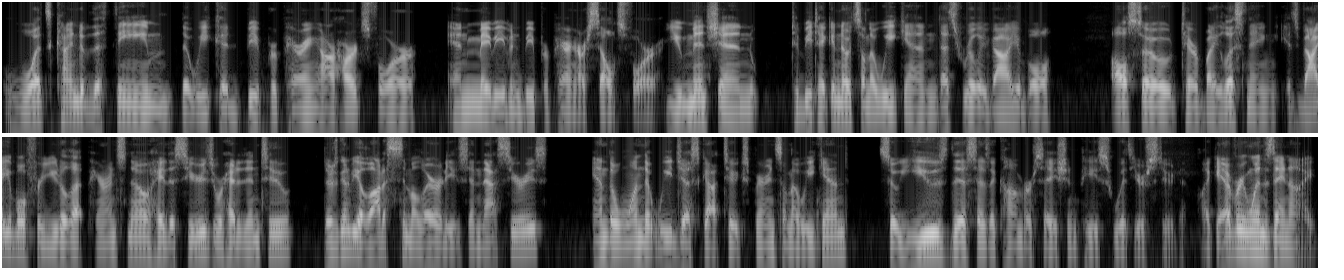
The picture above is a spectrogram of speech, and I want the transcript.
what's kind of the theme that we could be preparing our hearts for and maybe even be preparing ourselves for? You mentioned to be taking notes on the weekend, that's really valuable. Also, to everybody listening, it's valuable for you to let parents know hey, the series we're headed into, there's going to be a lot of similarities in that series and the one that we just got to experience on the weekend. So use this as a conversation piece with your student. Like every Wednesday night,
